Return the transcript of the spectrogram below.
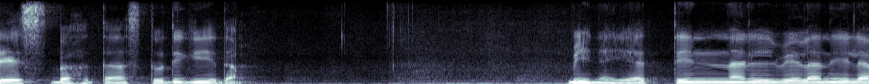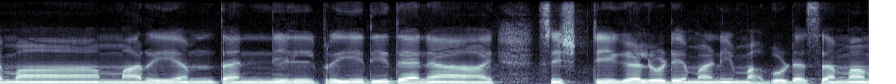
തേസ് ബഹ്ത സ്തുതിഗീതം. വിനയത്തിൻ നൽവിളനിലമാം മറിയം തന്നിൽ പ്രീതിതനായി സൃഷ്ടികളുടെ മണിമകുടസമം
